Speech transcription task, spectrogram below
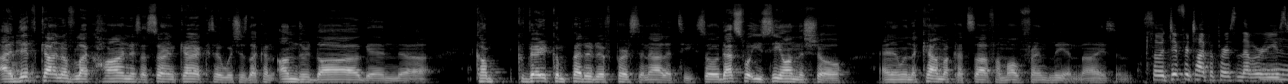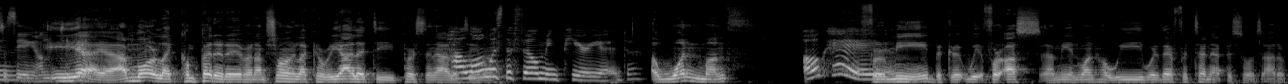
I did kind of like harness a certain character, which is like an underdog and uh, com- very competitive personality. So, that's what you see on the show. And then when the camera cuts off, I'm all friendly and nice and So a different type of person that we're used to seeing on TV. yeah, yeah. I'm more like competitive, and I'm showing like a reality personality. How long now. was the filming period? a one month Okay. for me because we, for us, uh, me and Won Ho, we were there for ten episodes out of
